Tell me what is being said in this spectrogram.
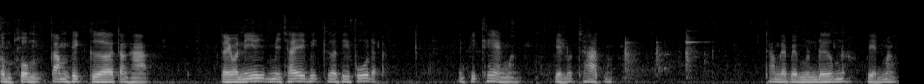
ต้มส้มตำพริกเกลือต่างหาก แต่วันนี้ไม่ใช้พริกเกลือซีฟู้ดอะเป็นพริกแห้งมั่งเปลี่ยนรสชาติมั่งทำอะไรเป็นเหมือนเดิมนะเปลี่ยนมั่ง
